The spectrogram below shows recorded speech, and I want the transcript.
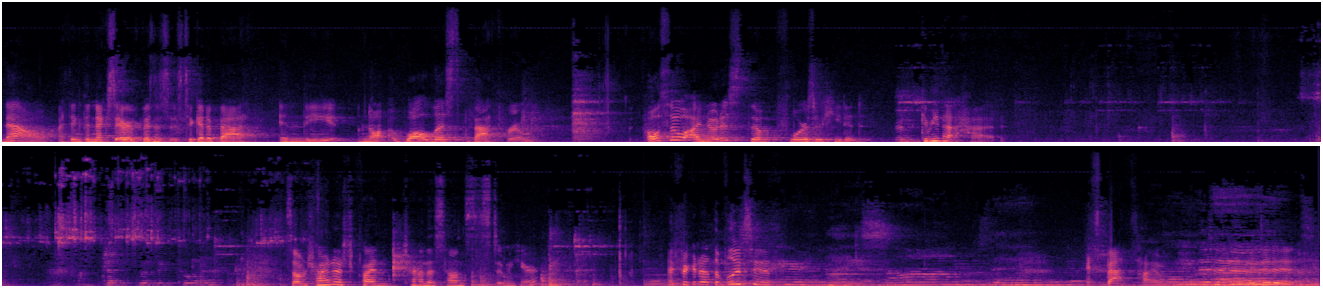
Now, I think the next area of business is to get a bath in the not wall-less bathroom. Also, I noticed the floors are heated. Give me that hat. Just the Victoria. So I'm trying to find turn on the sound system here. I figured out the Bluetooth. It's bath time. I did it.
